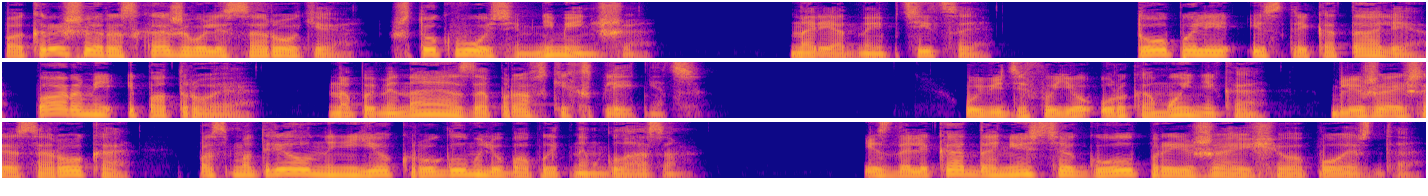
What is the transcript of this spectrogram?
По крыше расхаживали сороки, штук восемь, не меньше. Нарядные птицы топали и стрекотали парами и по трое, напоминая заправских сплетниц. Увидев ее у рукомойника, ближайшая сорока посмотрела на нее круглым любопытным глазом. Издалека донесся гул проезжающего поезда.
